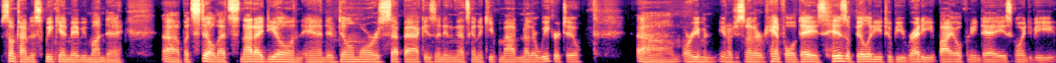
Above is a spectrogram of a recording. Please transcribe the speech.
sometime this weekend, maybe Monday. Uh, but still, that's not ideal. And and if Dylan Moore's setback is anything that's going to keep him out another week or two, um, or even you know just another handful of days, his ability to be ready by opening day is going to be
